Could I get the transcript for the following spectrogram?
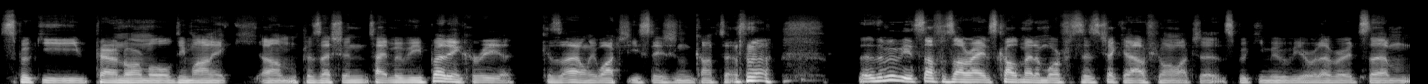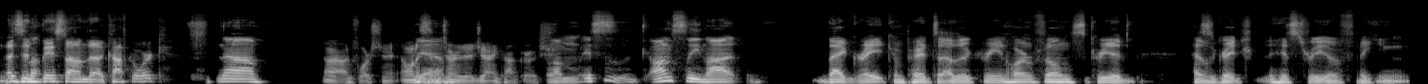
spooky, paranormal, demonic um possession type movie, but in Korea, because I only watch East Asian content. the, the movie itself is all right. It's called Metamorphosis. Check it out if you want to watch a spooky movie or whatever. It's um, Is it no, based on the Kafka work? no, Oh, unfortunate. I want to see Yeah. him turn into a giant cockroach. um, it's honestly not that great compared to other Korean horror films. Korea has a great history of making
